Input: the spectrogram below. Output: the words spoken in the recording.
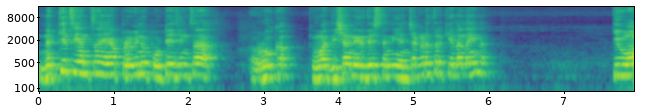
नक्कीच यांचा या प्रवीण पोटेजींचा रोख किंवा दिशानिर्देश त्यांनी यांच्याकडे तर केला नाही ना? किंवा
